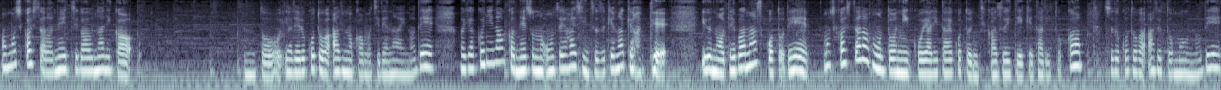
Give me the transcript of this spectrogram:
まあ、もしかしたらね違う何かうんと、やれることがあるのかもしれないので、まあ、逆になんかねその音声配信続けなきゃって いうのを手放すことでもしかしたら本当にこうやりたいことに近づいていけたりとかすることがあると思うので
